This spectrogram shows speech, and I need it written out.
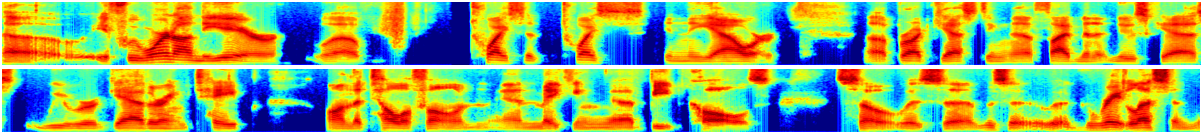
if we weren't on the air twice at, twice in the hour. broadcasting a five minute newscast, we were gathering tape on the telephone and making uh, beat calls. So it was uh, was a, a, great lesson.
